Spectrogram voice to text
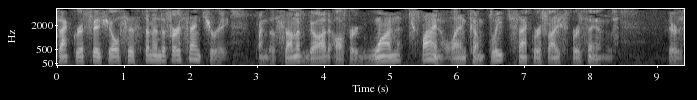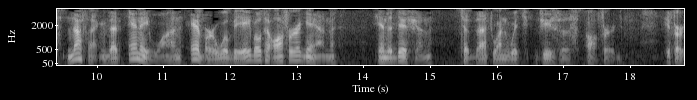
sacrificial system in the first century when the Son of God offered one final and complete sacrifice for sins. There's nothing that anyone ever will be able to offer again in addition to that one which Jesus offered. If a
